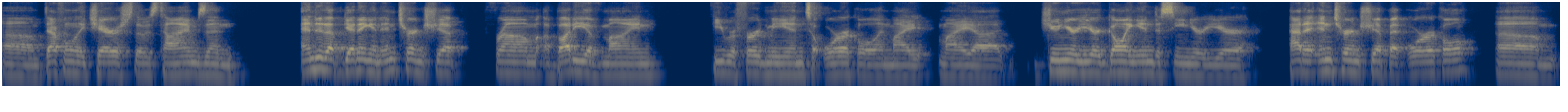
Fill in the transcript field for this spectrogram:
Um, definitely cherished those times and ended up getting an internship from a buddy of mine. He referred me into Oracle in my my uh, junior year, going into senior year. Had an internship at Oracle. Um,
